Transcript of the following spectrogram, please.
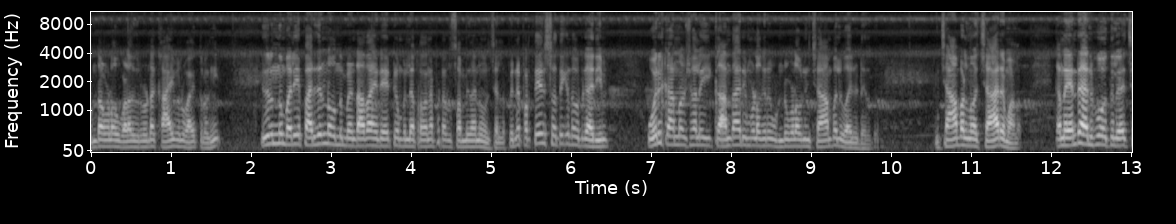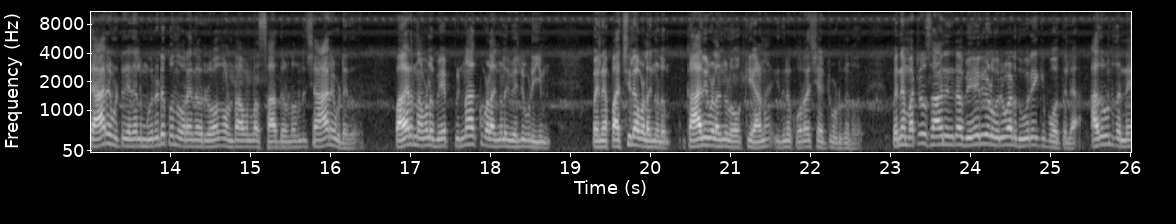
ഉണ്ടവളവ് വളരുന്നുണ്ട് വരുന്നുണ്ട്. കായ്കളുമായി തുടങ്ങി. ഇതിനൊന്നും വലിയ പരിചരണമൊന്നും വേണ്ട. അതാണ് അതിന്റെ ഏറ്റവും വലിയ പ്രധാനപ്പെട്ട ഒരു സംവിധാനം എന്ന് വെച്ചാൽ. പിന്നെ പ്രത്യേകം ശ്രദ്ധിക്കേണ്ട ഒരു കാര്യം ഒരു കാരണവശാലും ഈ കാന്താരി മുളകിന് ഉണ്ടുമുളകിനും ചാമ്പൽ വാരിടരുത്. ചാമ്പൽ എന്ന് പറഞ്ഞാൽ ചാരമാണ്. കാരണം എന്റെ അനുഭവത്തിൽ ചാരം ഇട്ട് കഴിഞ്ഞാൽ മുരടിപ്പ് എന്ന് പറയുന്ന ഒരു രോഗം ഉണ്ടാകാനുള്ള സാധ്യത ഉണ്ട് അതുകൊണ്ട് ചാരം ഇടരുത്. പകരം നമ്മൾ പിണ്ണാക്ക് വളങ്ങൾ വെല്ലുവിളിയും പിന്നെ പച്ചില വളങ്ങളും കാലിവളങ്ങളും ഒക്കെയാണ് ഇതിന് കുറേശ്ശായിട്ട് കൊടുക്കേണ്ടത്. പിന്നെ മറ്റൊരു സാധനം ഇതിന്റെ വേരുകൾ ഒരുപാട് ദൂരേക്ക് പോകത്തില്ല. അതുകൊണ്ട് തന്നെ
